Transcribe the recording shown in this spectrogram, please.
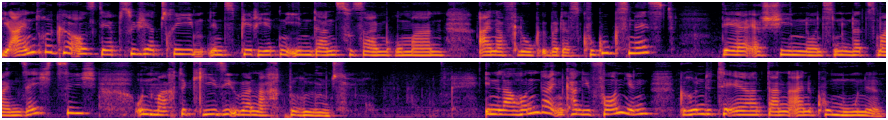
Die Eindrücke aus der Psychiatrie inspirierten ihn dann zu seinem Roman Einer flog über das Kuckucksnest. Der erschien 1962 und machte Kisi über Nacht berühmt. In La Honda in Kalifornien gründete er dann eine Kommune.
